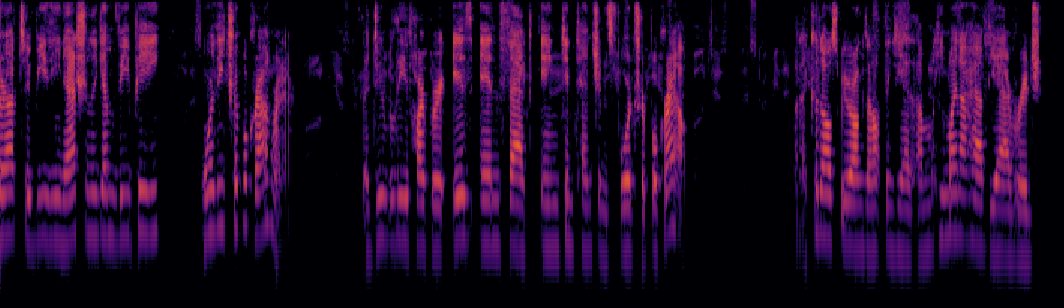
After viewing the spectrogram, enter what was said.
turn out to be the National League MVP or the Triple Crown winner. I do believe Harper is in fact in contentions for Triple Crown. But I could also be wrong I don't think he has. Um, he might not have the average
